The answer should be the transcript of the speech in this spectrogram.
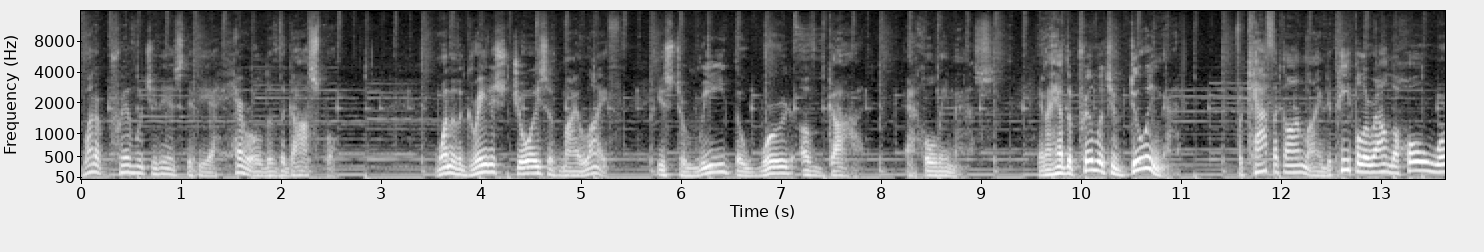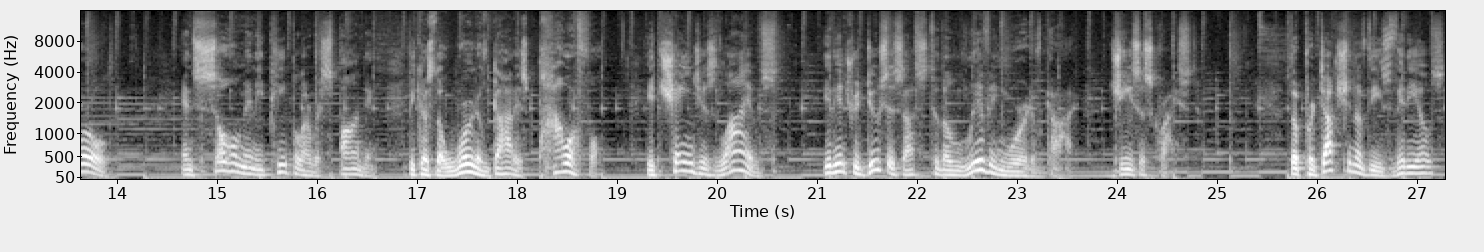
What a privilege it is to be a herald of the gospel. One of the greatest joys of my life is to read the Word of God at Holy Mass. And I have the privilege of doing that for Catholic Online to people around the whole world. And so many people are responding because the Word of God is powerful. It changes lives. It introduces us to the living Word of God, Jesus Christ. The production of these videos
